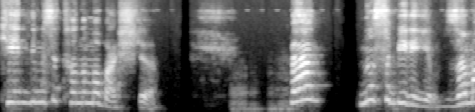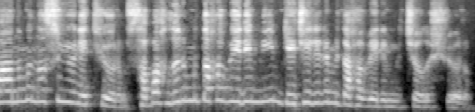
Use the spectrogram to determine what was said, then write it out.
kendimizi tanıma başlığı. Ben nasıl biriyim? Zamanımı nasıl yönetiyorum? Sabahlarımı daha verimliyim, gecelerimi daha verimli çalışıyorum?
